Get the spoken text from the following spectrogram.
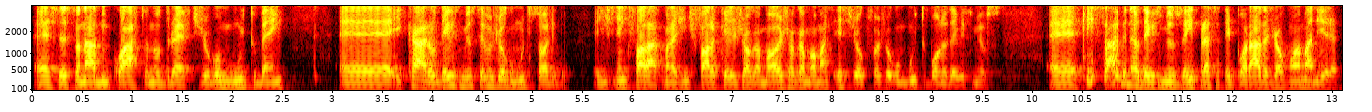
é, selecionado em quarto no draft, jogou muito bem. É, e, cara, o Davis Mills teve um jogo muito sólido. A gente tem que falar, quando a gente fala que ele joga mal, ele joga mal, mas esse jogo foi um jogo muito bom do Davis Mills. É, quem sabe, né, o Davis Mills vem para essa temporada de alguma maneira.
